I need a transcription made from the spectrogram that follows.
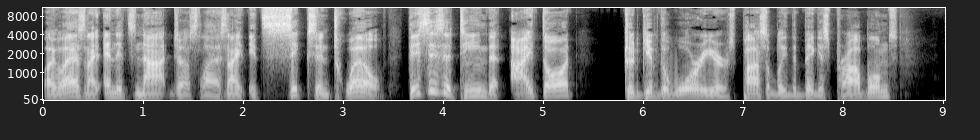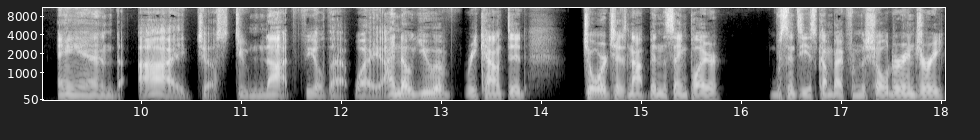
like last night, and it's not just last night; it's six and twelve. This is a team that I thought could give the Warriors possibly the biggest problems and I just do not feel that way. I know you have recounted George has not been the same player since he has come back from the shoulder injury.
